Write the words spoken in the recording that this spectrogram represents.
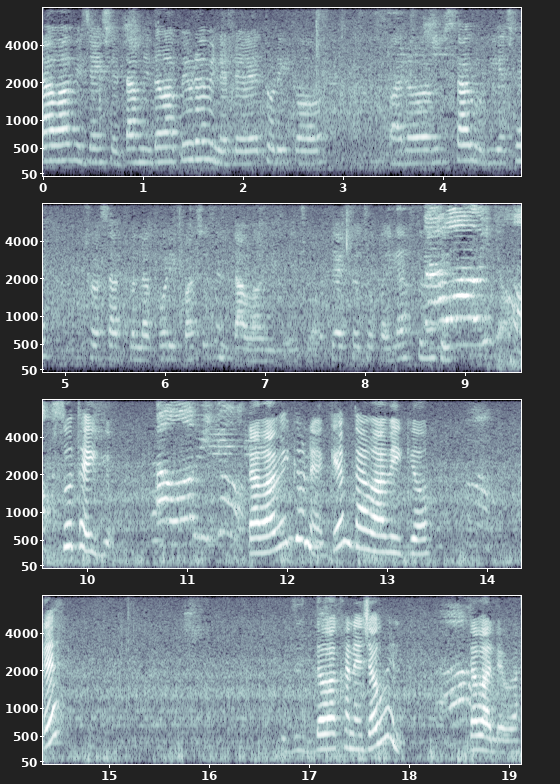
તાવ આવી જાય છે, તાવની દવા પીવડાવીને, એટલે થોડીક સારું રહે છે. છ સાત કલાક વળી પાછું છે ને તાવ આવી જાય છે. અત્યારે તો જો કઈ લાગતું નથી. શું થઈ ગયું? તાવ આવી ગયો ને? કેમ તાવ આવી ગયો? હે? દવાખાને જવું હોય ને? દવા લેવા.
